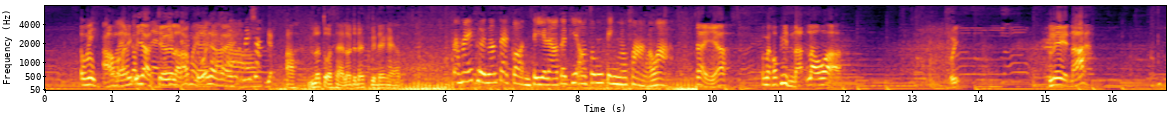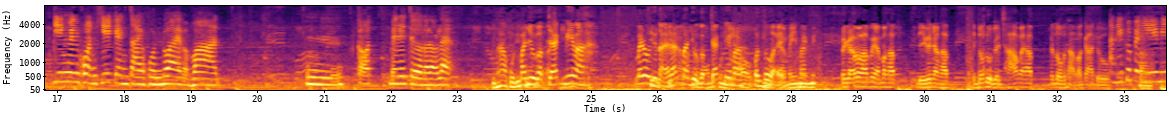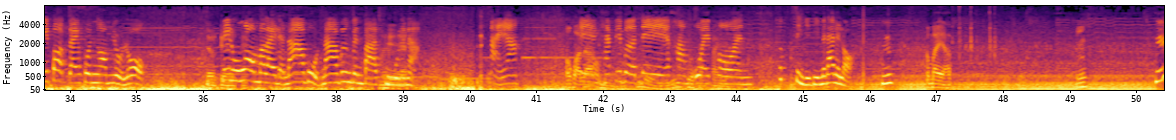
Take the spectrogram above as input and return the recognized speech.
เอาอันนี้คืออยากเจอเหรอครับหรือว่ายังไง ไม่ใช่ อะแล้วตัวแสนเราจะได้คืนได้ไงครับจะให้คืนตั้งแต่ก่อนตีแล้ว แต่พี่เอาส้มติงมาฝากแล้วอะ ไหนอะทำไมเขาผิดนัดเราอะอุ้ยเลดนะ ยิ่งเป็นคนขี้เกรงใจคนด้วยแบบว่า อืม ก็ไม่ได้เจอกันแล้วแหละ สิบห้าคนที่มาอยู่กับแจ็คนี่มา ไม่ต้องอยู่ไหนนั้นมาอยู่กับแจ็คนี่มาคนสวยไม่ไม่ไม่เป็นไงบ้างครับเป็นไงบ้างครับ ดีขึ้นยังครับเห็นตัวดูเป็นเช้าไงครับก็โทรมาถามอาการดูอันนี้คือเป็นมีมีปลอบใจคนงอมอยู่โลก โอเคไม่รู้งอมอะไรเนี่ยหน้าบูดหน้าบึ้งเป็นปลาทูเลยน่ะ ไหนอะข้อความเพลแล้วง Happy Birthday คำอวยพรสิ่งดีๆไม่ได้เลยเหรอหึทำไมอะครับหืมหึ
